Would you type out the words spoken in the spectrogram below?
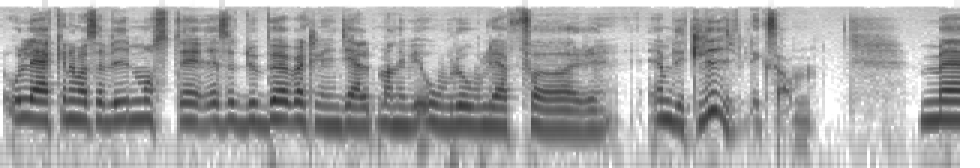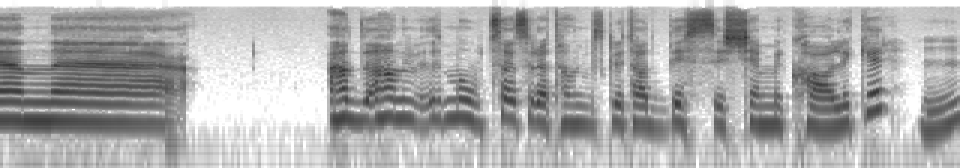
och läkarna var så här, vi måste, alltså, du behöver verkligen hjälp, man är oroliga för ja, ditt liv liksom. Men eh, han, han motsatte sig att han skulle ta desikemikaliker. Mm.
